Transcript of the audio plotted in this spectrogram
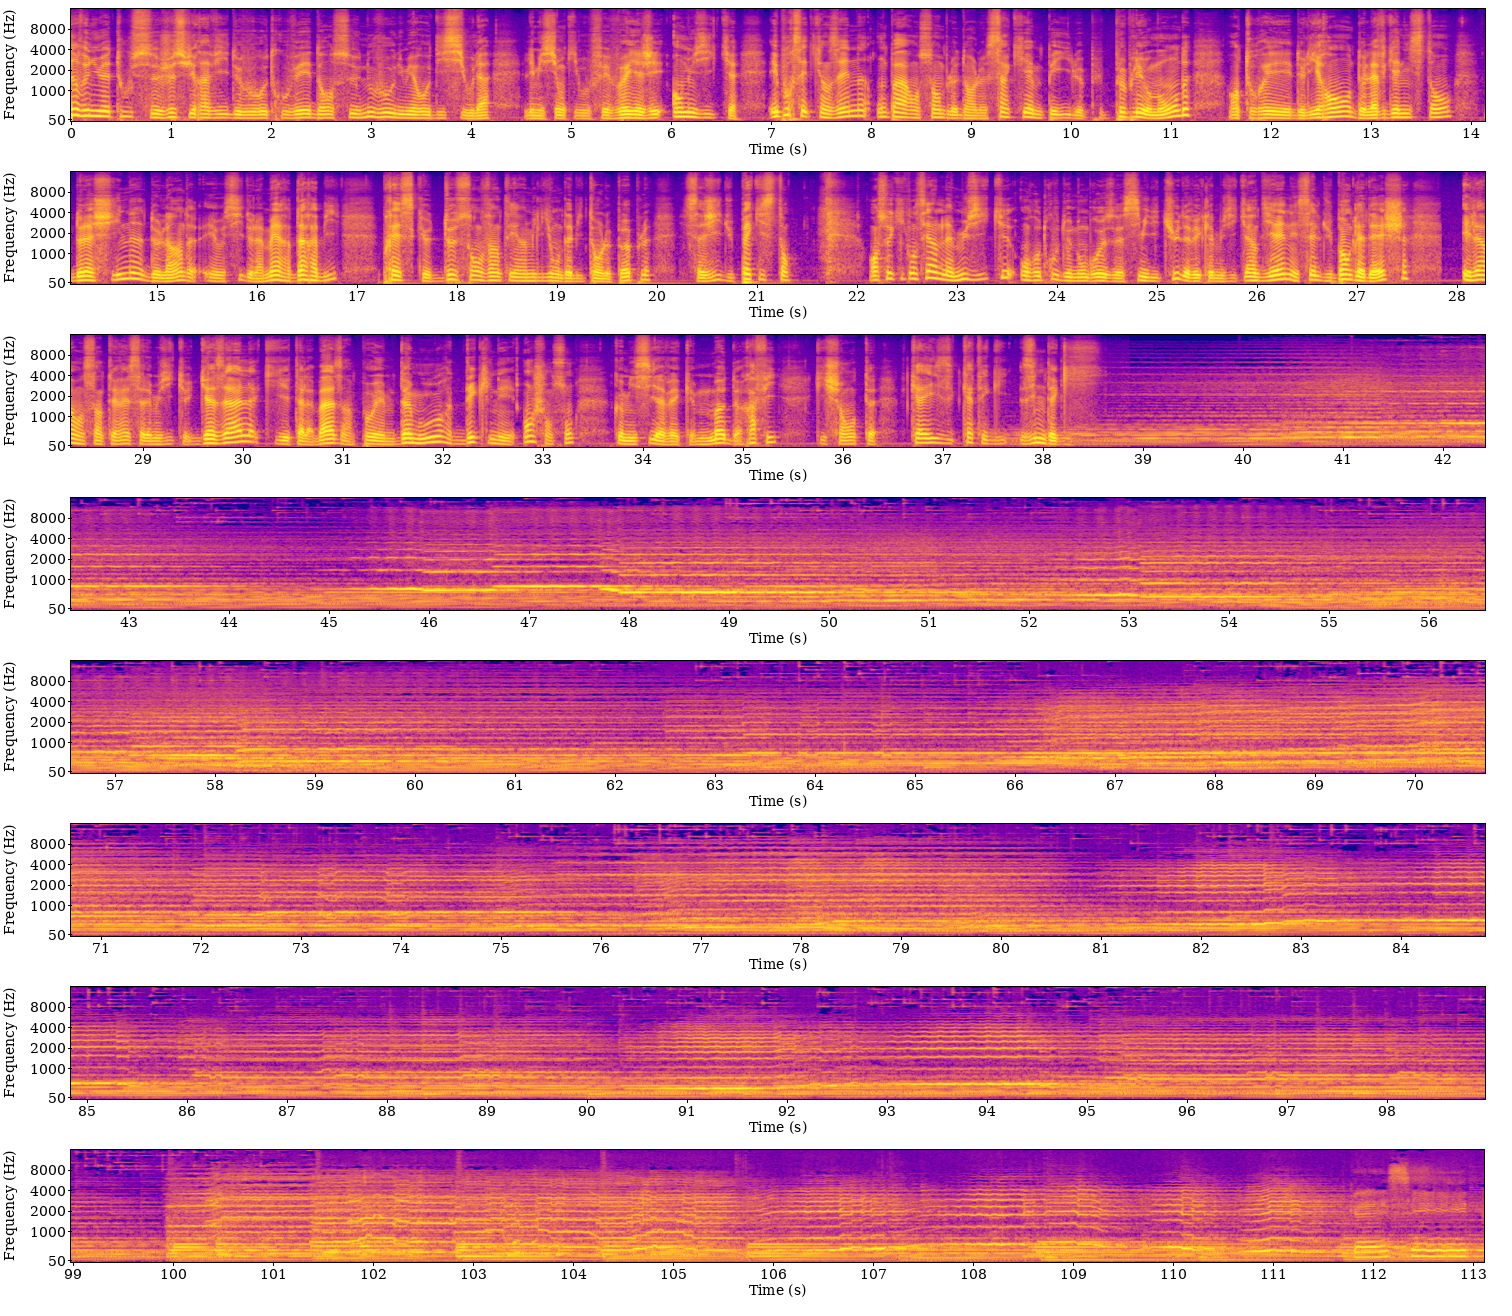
Bienvenue à tous, je suis ravi de vous retrouver dans ce nouveau numéro d'ici ou là, l'émission qui vous fait voyager en musique. Et pour cette quinzaine, on part ensemble dans le cinquième pays le plus peuplé au monde, entouré de l'Iran, de l'Afghanistan, de la Chine, de l'Inde et aussi de la mer d'Arabie, presque 221 millions d'habitants le peuple, il s'agit du Pakistan. En ce qui concerne la musique, on retrouve de nombreuses similitudes avec la musique indienne et celle du Bangladesh, et là, on s'intéresse à la musique ghazal, qui est à la base un poème d'amour décliné en chanson, comme ici avec Mod Rafi, qui chante Kaiz Kategi Zindagi.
